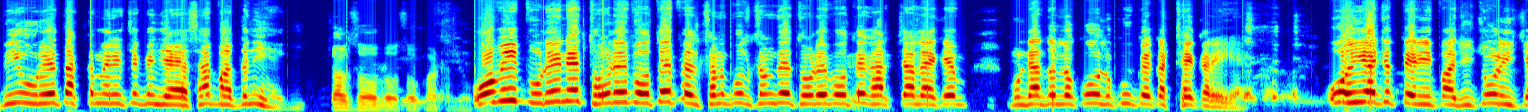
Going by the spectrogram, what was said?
ਵੀ ਉਰੇ ਤੱਕ ਮੇਰੇ ਚ ਗੁੰਜਾਇਸ਼ ਹੈ ਵੱਧ ਨਹੀਂ ਹੈਗੀ। ਚੱਲ 100 200 ਘੱਟ ਦੇ। ਉਹ ਵੀ ਬੁੜੇ ਨੇ ਥੋੜੇ ਬਹੁਤੇ ਪਿਲਸਣ ਪੁਲਸਣ ਦੇ ਥੋੜੇ ਬਹੁਤੇ ਖਰਚਾ ਲੈ ਕੇ ਮੁੰਡਿਆਂ ਤੋਂ ਲੁਕੋ ਲੁਕੂ ਕੇ ਇਕੱਠੇ ਕਰੇ ਐ ਉਹੀ ਅੱਜ ਤੇਰੀ ਪਾਜੂ ਝੋਲੀ ਚ।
